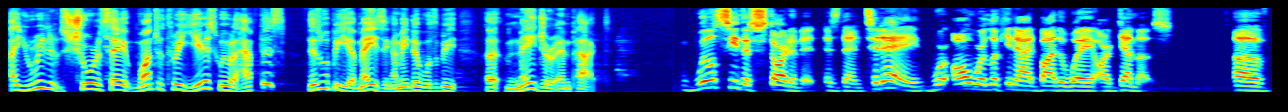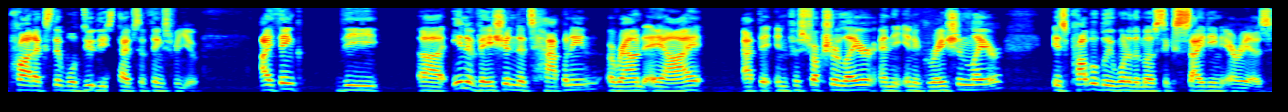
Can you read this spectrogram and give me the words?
are you really sure? Say one to three years, we will have this. This would be amazing. I mean, there would be a major impact. We'll see the start of it as then. Today, we're all we're looking at, by the way, are demos of products that will do these types of things for you. I think the uh, innovation that's happening around AI at the infrastructure layer and the integration layer is probably one of the most exciting areas.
